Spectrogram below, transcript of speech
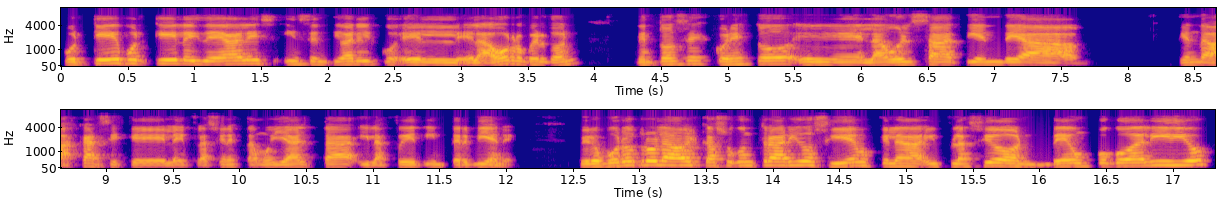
¿Por qué? Porque lo ideal es incentivar el, ahorro, perdón. Entonces, con esto eh, la bolsa tiende a, tiende a bajar si es que la inflación está muy alta y la Fed interviene. Pero por otro lado, el caso contrario, si vemos que la inflación ve un poco de alivio,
